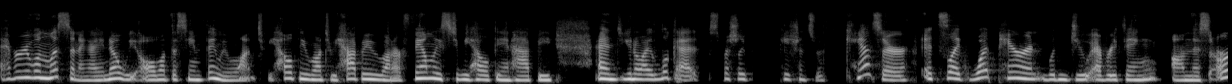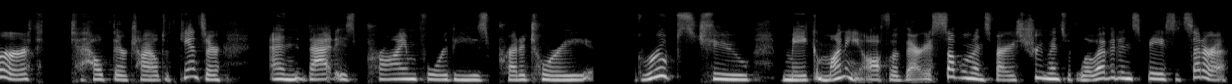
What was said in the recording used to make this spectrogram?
everyone listening i know we all want the same thing. We want to be healthy. We want to be happy. We want our families to be healthy and happy. And you know i look at especially patients with cancer it's like what parent wouldn't do everything on this earth to help their child with cancer? And that is prime for these predatory groups to make money off of various supplements various treatments with low evidence base et cetera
